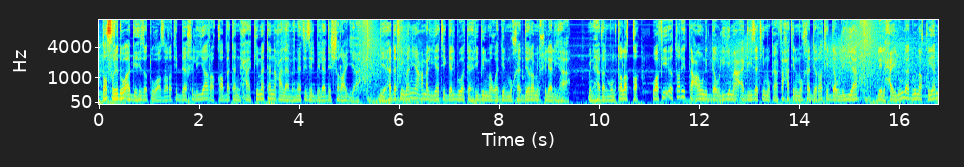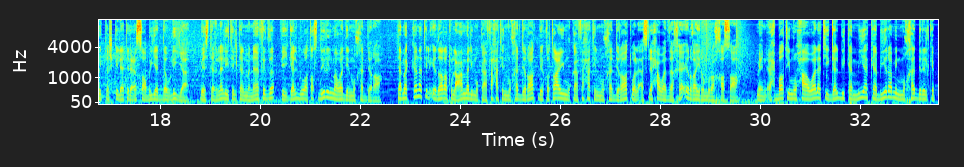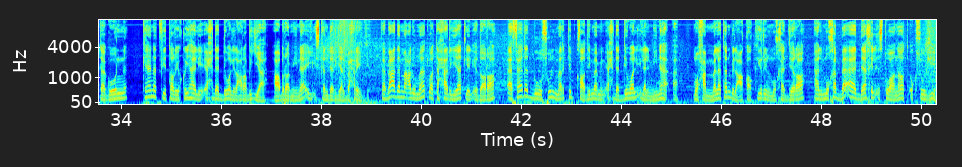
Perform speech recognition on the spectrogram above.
تفرض أجهزة وزارة الداخلية رقابة حاكمة على منافذ البلاد الشرعية بهدف منع عمليات جلب وتهريب المواد المخدرة من خلالها. من هذا المنطلق وفي إطار التعاون الدولي مع أجهزة مكافحة المخدرات الدولية للحيلولة دون قيام التشكيلات العصابية الدولية باستغلال تلك المنافذ في جلب وتصدير المواد المخدرة. تمكنت الإدارة العامة لمكافحة المخدرات بقطاع مكافحة المخدرات والأسلحة والذخائر غير المرخصة من إحباط محاولة جلب كمية كبيرة من مخدر الكبتاجون كانت في طريقها لإحدى الدول العربية عبر ميناء الإسكندرية البحري. فبعد معلومات وتحريات للإدارة أفادت بوصول مركب قادمة من إحدى الدول إلى الميناء محملة بالعقاقير المخدرة المخبأة داخل إسطوانات أكسجين.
